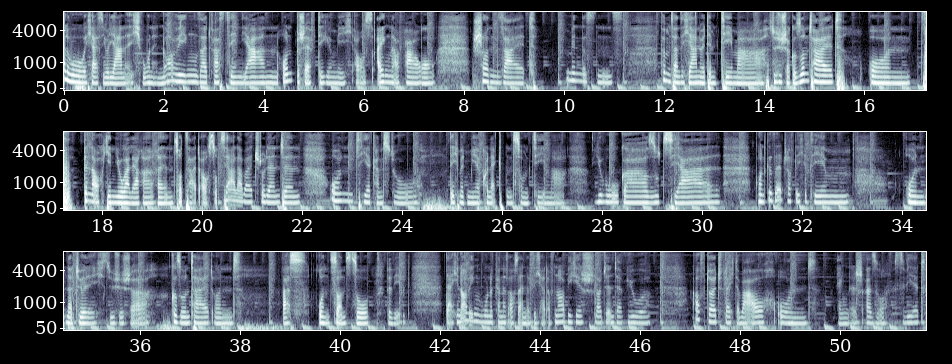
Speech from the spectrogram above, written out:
Hallo, ich heiße Juliane. Ich wohne in Norwegen seit fast zehn Jahren und beschäftige mich aus eigener Erfahrung schon seit mindestens 25 Jahren mit dem Thema psychischer Gesundheit und bin auch Yin-Yoga-Lehrerin, zurzeit auch Sozialarbeitsstudentin und hier kannst du dich mit mir connecten zum Thema Yoga, sozial und gesellschaftliche Themen und natürlich psychische Gesundheit und was uns sonst so bewegt. Da ich in Norwegen wohne, kann es auch sein, dass ich halt auf Norwegisch Leute interviewe, auf Deutsch vielleicht aber auch und Englisch. Also es wird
